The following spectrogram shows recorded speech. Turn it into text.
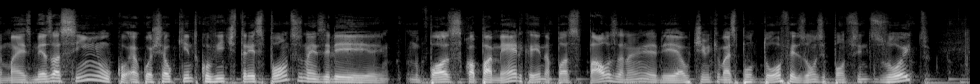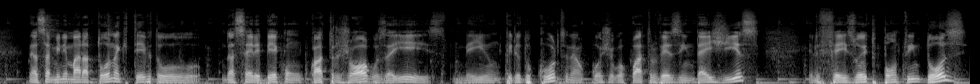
mas mesmo assim, o, o Coxa é o quinto com 23 pontos, mas ele, no pós-Copa América, aí, na pós-pausa, né? Ele é o time que mais pontuou, fez 11 pontos em 18 nessa mini maratona que teve do, da Série B com quatro jogos aí, meio um período curto, né? O Coxa jogou quatro vezes em 10 dias. Ele fez 8 pontos em 12.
